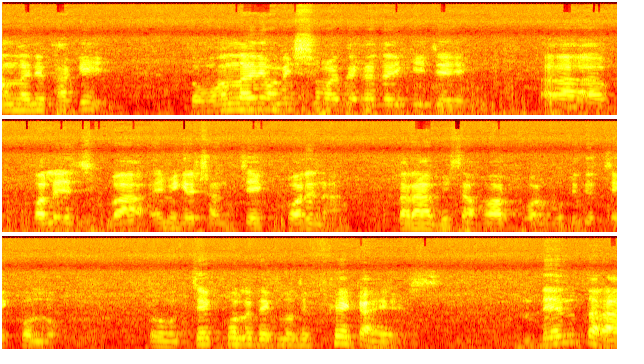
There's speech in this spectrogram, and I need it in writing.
অনলাইনে থাকে। তো অনলাইনে অনেক সময় দেখা যায় কি যে কলেজ বা ইমিগ্রেশন চেক করে না। তারা ভিসা হওয়ার পরবর্তীতে চেক করল। তো চেক করলে দেখল যে ফেক আইএলস দেন তারা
